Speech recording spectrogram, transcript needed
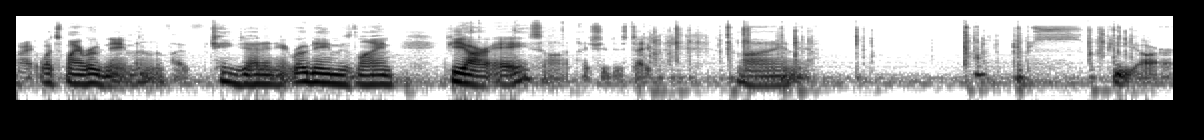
All right, what's my road name? I don't know if I've changed that in here. Road name is line PRA, so I should just type line oops, PR.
